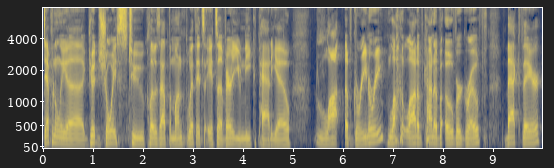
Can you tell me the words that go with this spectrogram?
definitely a good choice to close out the month with. It's it's a very unique patio. Lot of greenery, lot lot of kind of overgrowth back there.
